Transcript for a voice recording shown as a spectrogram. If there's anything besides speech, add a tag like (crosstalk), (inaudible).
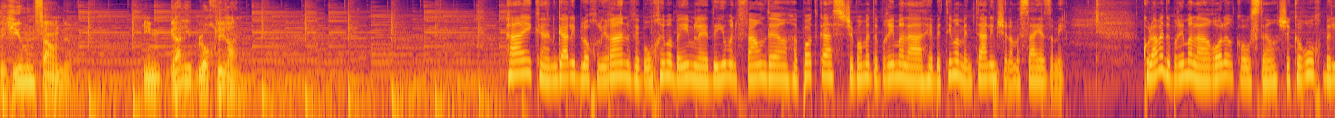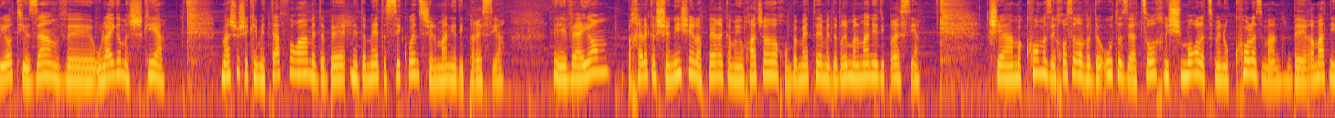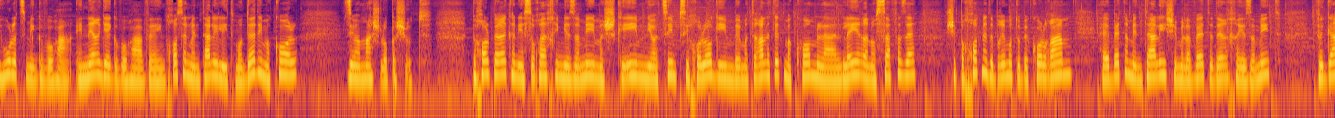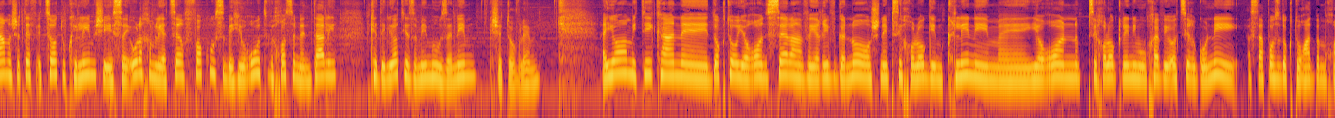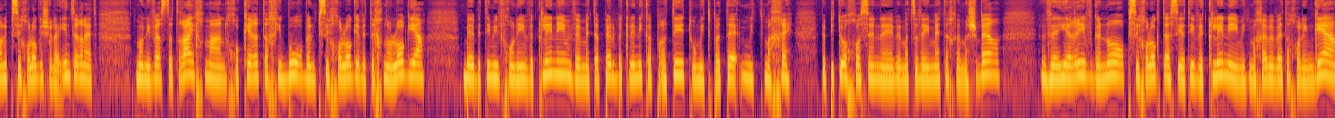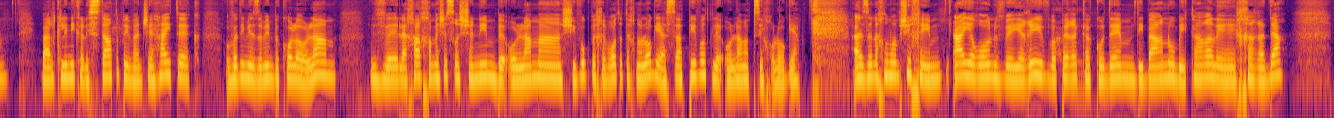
The Human Founder עם גלי בלוך-לירן. היי, כאן גלי בלוך-לירן, וברוכים הבאים ל-The Human Founder, הפודקאסט שבו מדברים על ההיבטים המנטליים של המסע היזמי. כולם מדברים על ה roller coaster שכרוך בלהיות יזם ואולי גם משקיע. משהו שכמטאפורה מדמה, מדמה את ה sequence של מניה דיפרסיה. אה, והיום, בחלק השני של הפרק המיוחד שלנו, אנחנו באמת אה, מדברים על מניה דיפרסיה. שהמקום הזה, חוסר הוודאות הזה, הצורך לשמור על עצמנו כל הזמן ברמת ניהול עצמי גבוהה, אנרגיה גבוהה ועם חוסן מנטלי להתמודד עם הכל, זה ממש לא פשוט. בכל פרק אני אשוחח עם יזמים, משקיעים, יועצים פסיכולוגיים, במטרה לתת מקום ללייר הנוסף הזה, שפחות מדברים אותו בקול רם, ההיבט המנטלי שמלווה את הדרך היזמית, וגם אשתף עצות וכלים שיסייעו לכם לייצר פוקוס, בהירות וחוסן מנטלי, כדי להיות יזמים מאוזנים כשטוב להם. היום איתי כאן אה, דוקטור ירון סלע ויריב גנור, שני פסיכולוגים קליניים. אה, ירון, פסיכולוג קליני מומחה ויועץ ארגוני, עשה פוסט דוקטורט במכון לפסיכולוגיה של האינטרנט מאוניברסיטת רייכמן, חוקר את החיבור בין פסיכולוגיה וטכנולוגיה בהיבטים אבחוניים וקליניים, ומטפל בקליניקה פרטית, הוא מתמחה בפיתוח חוסן אה, במצבי מתח ומשבר. ויריב גנור, פסיכולוג תעשייתי וקליני, מתמחה בבית החולים גאה, בעל קליניקה לסטארט-אפים ואנשי הייטק, עובד עם יזמים בכל העולם, ולאחר 15 שנים בעולם השיווק בחברות הטכנולוגיה, עשה פיבוט לעולם הפסיכולוגיה. אז אנחנו ממשיכים. היי ירון ויריב, בפרק הקודם דיברנו בעיקר על אה, חרדה.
